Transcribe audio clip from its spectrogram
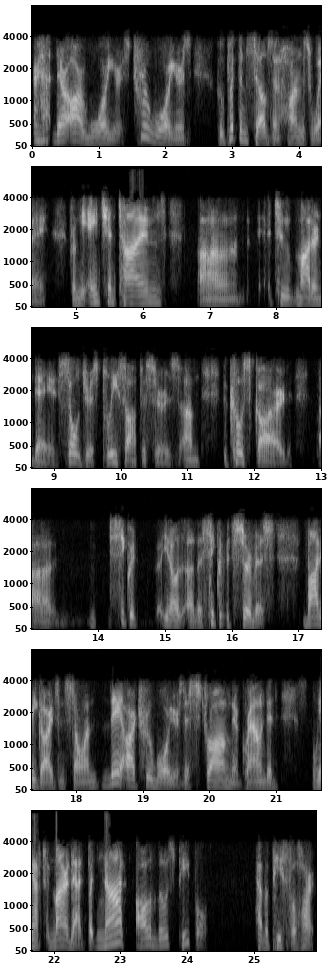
there, ha- there are warriors, true warriors, who put themselves in harm's way. From the ancient times um, to modern day. Soldiers, police officers, um, the Coast Guard, uh, secret, you know, uh, the Secret Service, bodyguards, and so on. They are true warriors. They're strong. They're grounded. We have to admire that. But not all of those people have a peaceful heart.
